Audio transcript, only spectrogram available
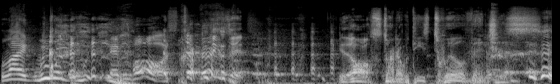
like we went. And pause. it all started with these 12 inches.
